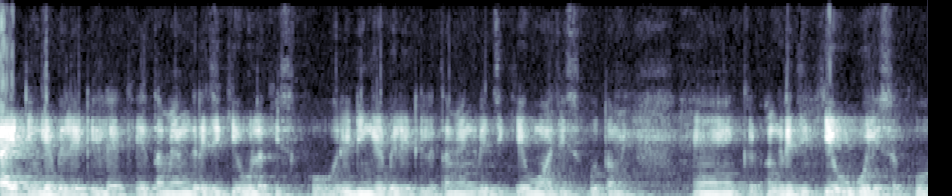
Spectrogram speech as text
રાઇટિંગ એબિલિટી લે કે તમે અંગ્રેજી કેવું લખી શકો રીડિંગ એબિલિટી લે તમે અંગ્રેજી કેવું વાંચી શકો, તમે અંગ્રેજી કેવું બોલી શકો,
